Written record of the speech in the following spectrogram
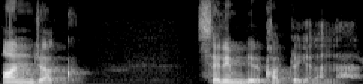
Ancak selim bir kalple gelenler,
